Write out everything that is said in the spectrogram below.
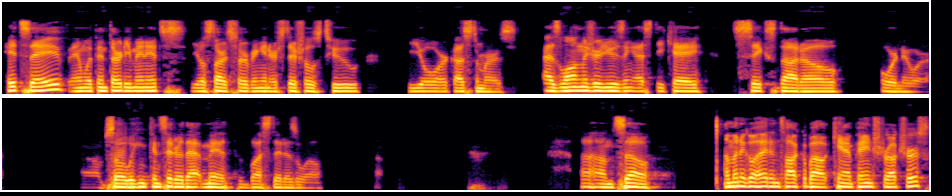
hit save, and within 30 minutes, you'll start serving interstitials to your customers, as long as you're using SDK 6.0 or newer. Um, so we can consider that myth busted as well. Um, so I'm going to go ahead and talk about campaign structures.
